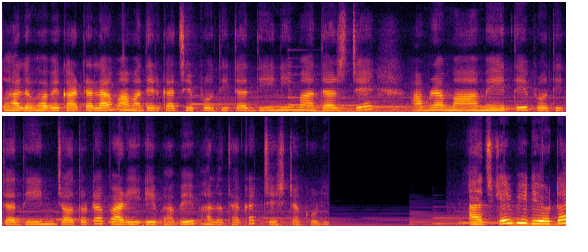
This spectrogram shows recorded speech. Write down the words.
ভালোভাবে কাটালাম। আমাদের কাছে প্রতিটা দিনই মাদার্স ডে আমরা মা মেয়েতে প্রতিটা দিন যতটা পারি এভাবেই ভালো থাকার চেষ্টা করি। আজকের ভিডিওটা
